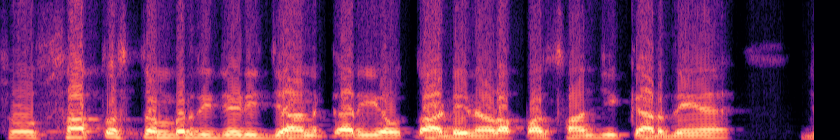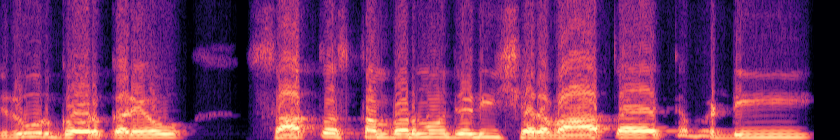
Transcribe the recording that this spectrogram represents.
ਸੋ 7 ਸਤੰਬਰ ਦੀ ਜਿਹੜੀ ਜਾਣਕਾਰੀ ਆ, ਉਹ ਤੁਹਾਡੇ ਨਾਲ ਆਪਾਂ ਸਾਂਝੀ ਕਰਦੇ ਹਾਂ। ਜਰੂਰ ਗੌਰ ਕਰਿਓ 7 ਸਤੰਬਰ ਨੂੰ ਜਿਹੜੀ ਸ਼ੁਰੂਆਤ ਹੈ ਕਬੱਡੀ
